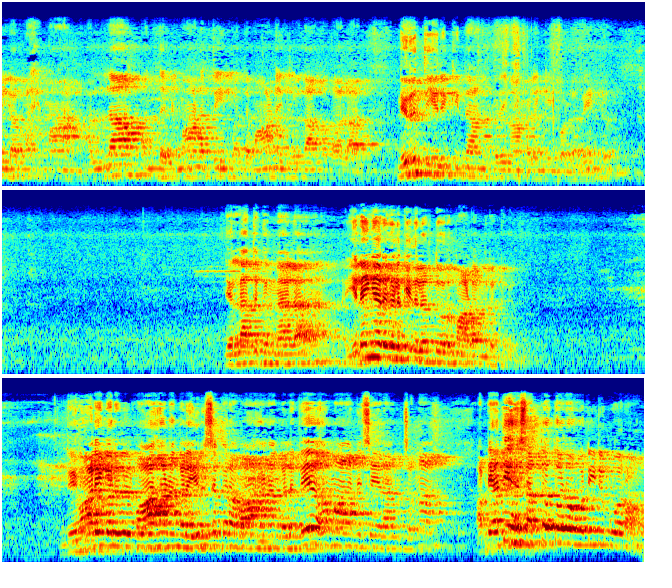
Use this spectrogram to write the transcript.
இல்ல ரஹ்மான். அல்லாஹ் அந்த விமானத்தை அந்த வானத்தில் அல்லாஹாலா நிறுத்தி இருக்கின்றான் என்பதை நாம் விளங்கிக் கொள்ள வேண்டும். எல்லாத்துக்கும் மேல இளைஞர்களுக்கு இதுல இருந்து ஒரு பாடம் இருக்கு இந்த வாலிபர்கள் வாகனங்களை இருசக்கர வாகனங்களை வேகமாக என்ன செய்யறான்னு சொன்னா அப்படி அதிக சத்தத்தோட ஓட்டிட்டு போறோம்.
